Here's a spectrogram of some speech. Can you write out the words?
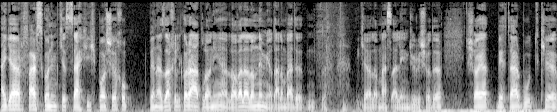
اگر فرض کنیم که صحیح باشه خب به نظر خیلی کار عقلانیه. لاقل الان نمیاد. الان بعد که حالا مسئله اینجوری شده شاید بهتر بود که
